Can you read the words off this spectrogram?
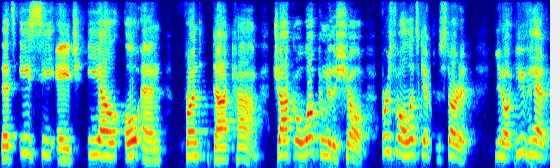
That's E C H E L O N front.com. Jocko, welcome to the show. First of all, let's get started. You know, you've had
